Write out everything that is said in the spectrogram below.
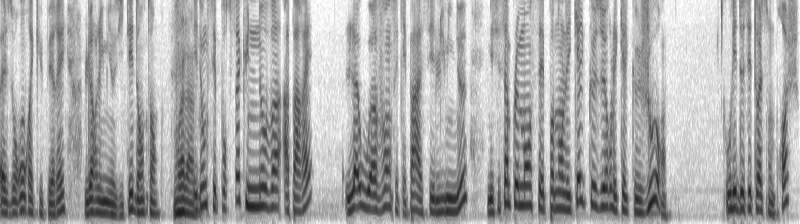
elles auront récupéré leur luminosité d'antan. Voilà. Et donc c'est pour ça qu'une nova apparaît, là où avant c'était pas assez lumineux, mais c'est simplement c'est pendant les quelques heures, les quelques jours où les deux étoiles sont proches,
